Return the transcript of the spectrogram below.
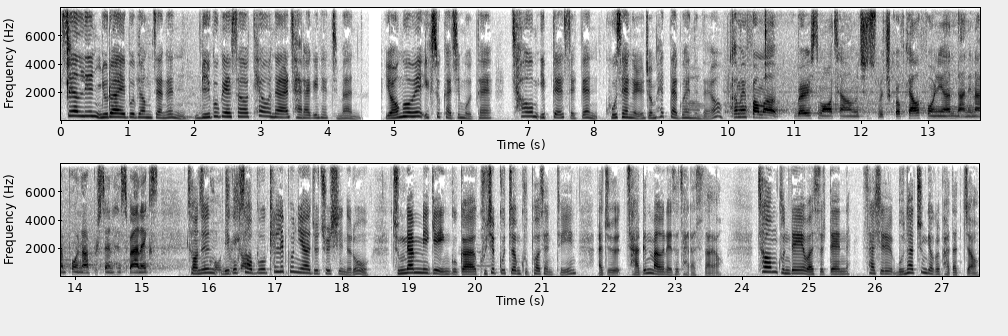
셀린 유라이브 병장은 미국에서 태어나 자라긴 했지만 영어에 익숙하지 못해 처음 입대했을 땐 고생을 좀 했다고 했는데요. Coming from a very small town, which is Richgrove, California, 99.9% Hispanics. 저는 미국 서부 캘리포니아주 출신으로 중남미계 인구가 99.9%인 아주 작은 마을에서 자랐어요. 처음 군대에 왔을 땐 사실 문화 충격을 받았죠.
